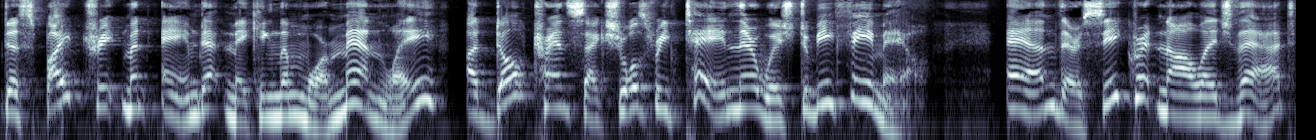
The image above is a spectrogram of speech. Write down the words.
Despite treatment aimed at making them more manly, adult transsexuals retain their wish to be female and their secret knowledge that,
